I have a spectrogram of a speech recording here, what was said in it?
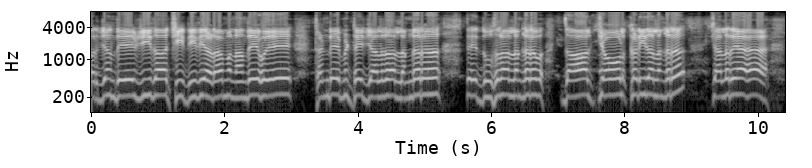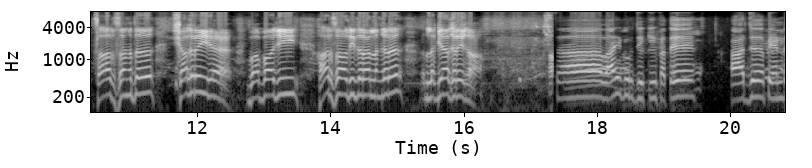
ਅਰਜਨ ਦੇਵ ਜੀ ਦਾ ਸ਼ਹੀਦੀ ਦਿਹਾੜਾ ਮਨਾਉਂਦੇ ਹੋਏ ਠੰਡੇ ਮਿੱਠੇ ਜਲ ਦਾ ਲੰਗਰ ਤੇ ਦੂਸਰਾ ਲੰਗਰ ਦਾਲ ਚੌਲ ਕੜੀ ਦਾ ਲੰਗਰ ਚੱਲ ਰਿਹਾ ਹੈ। ਸਾਧ ਸੰਗਤ ਛਕ ਰਹੀ ਹੈ। ਬਾਬਾ ਜੀ ਹਰ ਸਾਲ ਦੀ ਤਰ੍ਹਾਂ ਲੰਗਰ ਲੱਗਿਆ ਕਰੇਗਾ। ਸਾ ਵਾਹਿਗੁਰੂ ਜੀ ਕੀ ਫਤਿਹ। ਅੱਜ ਪਿੰਡ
